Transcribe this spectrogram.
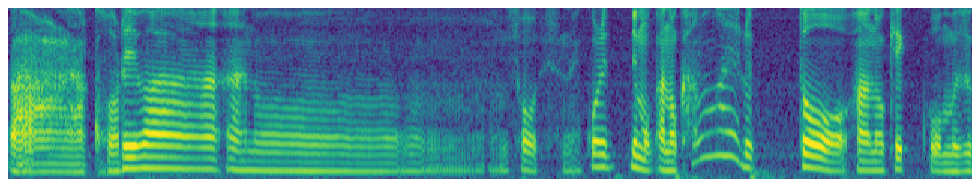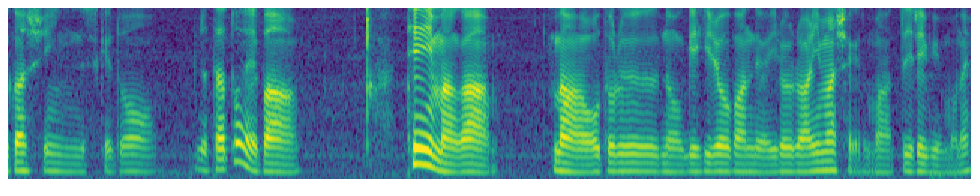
ああこれはあのー、そうですね。これでもあの考えるとあの結構難しいんですけど例えばテーマがまあ踊るの劇場版ではいろいろありましたけどまあテレビもね。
